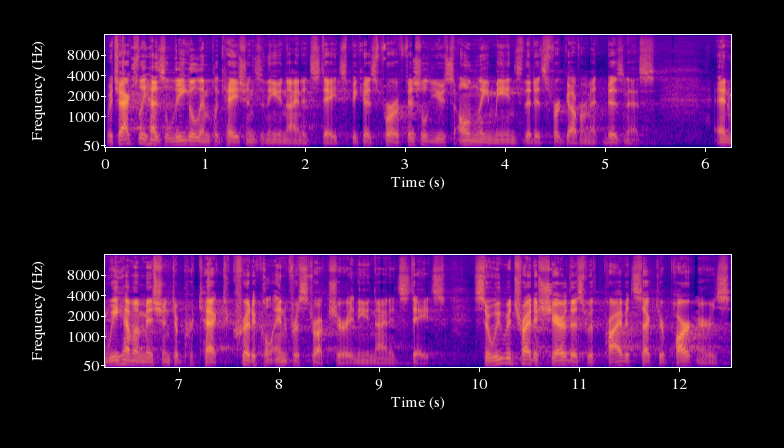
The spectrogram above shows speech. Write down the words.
which actually has legal implications in the United States because for official use only means that it's for government business. And we have a mission to protect critical infrastructure in the United States. So we would try to share this with private sector partners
